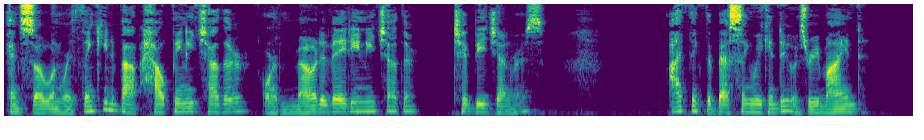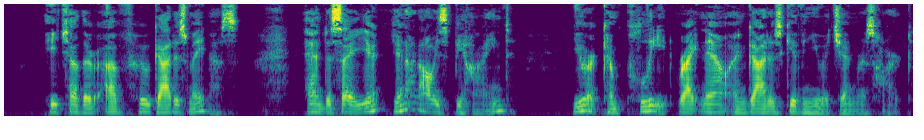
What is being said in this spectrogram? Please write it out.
And so when we're thinking about helping each other or motivating each other to be generous, I think the best thing we can do is remind each other of who God has made us and to say, you're, you're not always behind. You are complete right now and God has given you a generous heart.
